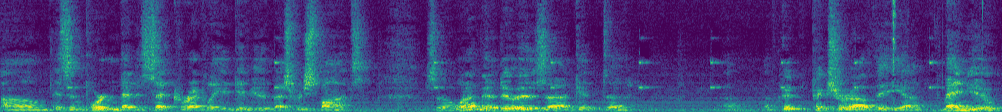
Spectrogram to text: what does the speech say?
Um, it's important that it's set correctly to give you the best response. So what I'm going to do is uh, get uh, uh, a good picture of the uh, menu,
